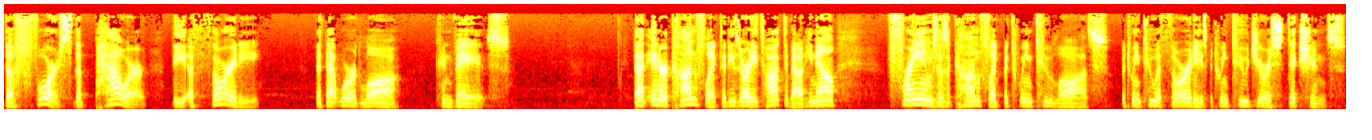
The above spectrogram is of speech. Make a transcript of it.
the force, the power, the authority that that word law conveys that inner conflict that he's already talked about, he now frames as a conflict between two laws, between two authorities, between two jurisdictions.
